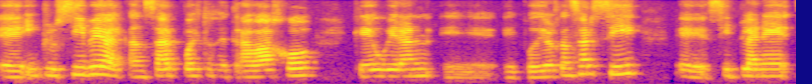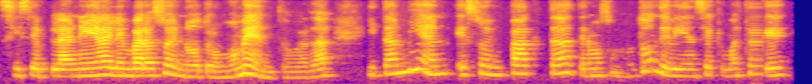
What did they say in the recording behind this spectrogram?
eh, inclusive alcanzar puestos de trabajo que hubieran podido alcanzar si, si, si se planea el embarazo en otro momento, ¿verdad? Y también eso impacta, tenemos un montón de evidencia que muestra que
